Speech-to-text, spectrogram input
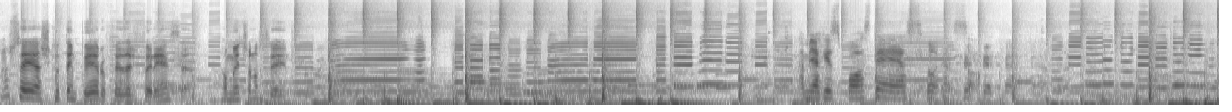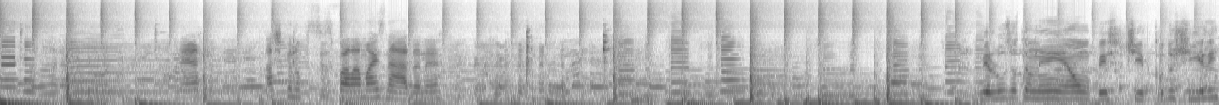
Não sei, acho que o tempero fez a diferença. Realmente eu não sei. A minha resposta é essa, olha só. Acho que eu não preciso falar mais nada, né? Melusa também é um peixe típico do Chile.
